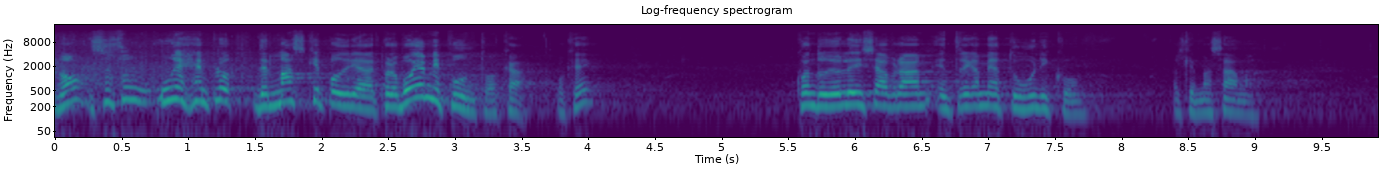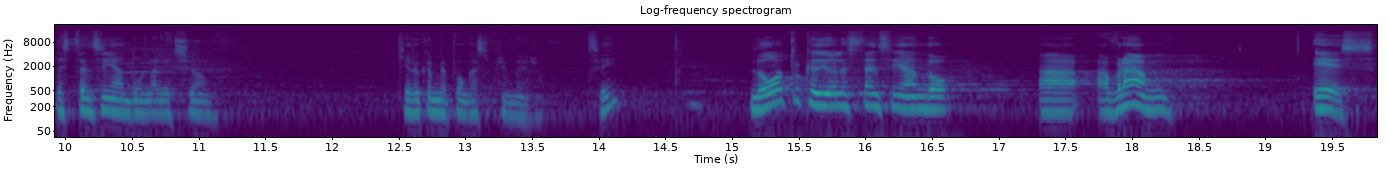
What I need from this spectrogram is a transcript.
¿no? Eso es un, ejemplo de más que podría dar. Pero voy a mi punto acá, ¿ok? Cuando Dios le dice a Abraham, entrégame a tu único, al que más ama, le está enseñando una lección. Quiero que me pongas primero, ¿sí? Lo otro que Dios le está enseñando a Abraham es,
